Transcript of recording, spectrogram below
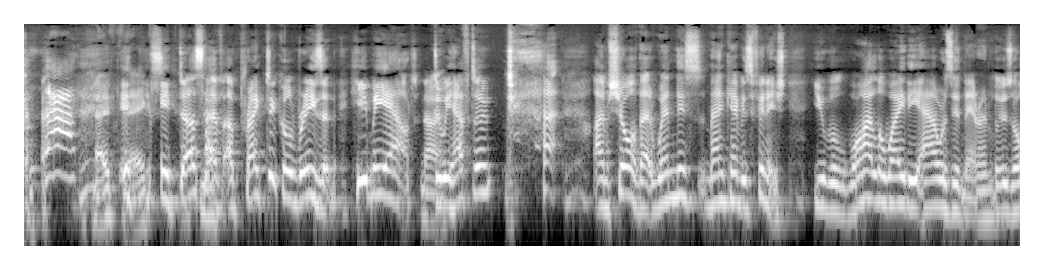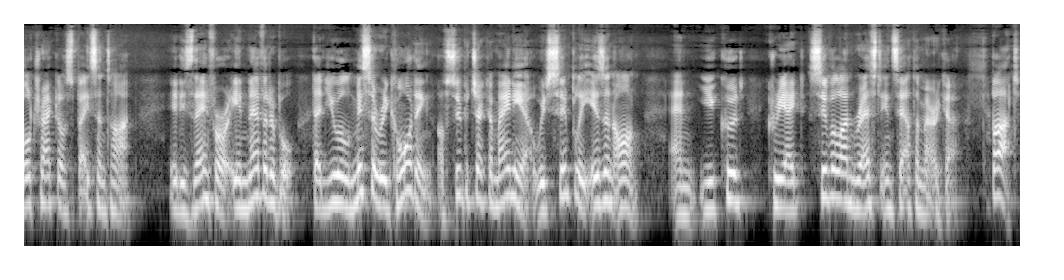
no thanks. It does have a practical reason. Hear me out. No. Do we have to? I'm sure that when this man cave is finished, you will while away the hours in there and lose all track of space and time. It is therefore inevitable that you will miss a recording of Super Chuckamania, which simply isn't on, and you could create civil unrest in South America. But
